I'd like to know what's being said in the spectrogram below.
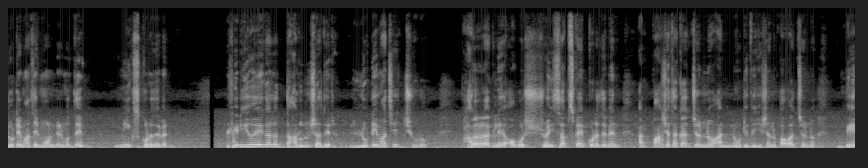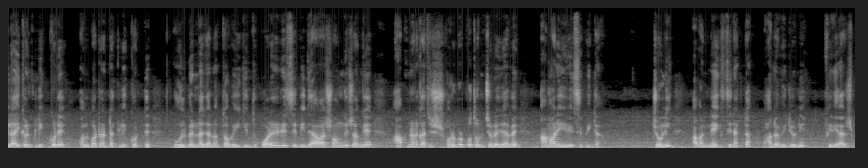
লোটে মাছের মন্ডের মধ্যে মিক্স করে দেবেন। রেডি হয়ে গেল দারুণ স্বাদের লোটে মাছের ঝুড়ো। ভালো লাগলে অবশ্যই সাবস্ক্রাইব করে দেবেন আর পাশে থাকার জন্য আর নোটিফিকেশান পাওয়ার জন্য বেল আইকন ক্লিক করে অল বাটনটা ক্লিক করতে ভুলবেন না যেন। তবেই কিন্তু পরের রেসিপি দেওয়ার সঙ্গে সঙ্গে আপনার কাছে সর্বপ্রথম চলে যাবে আমার এই রেসিপিটা চলি, আবার নেক্সট দিন একটা ভালো ভিডিও নিয়ে ফিরে আসব।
